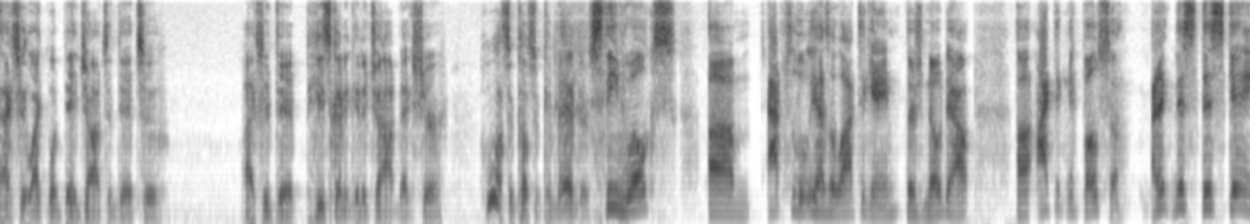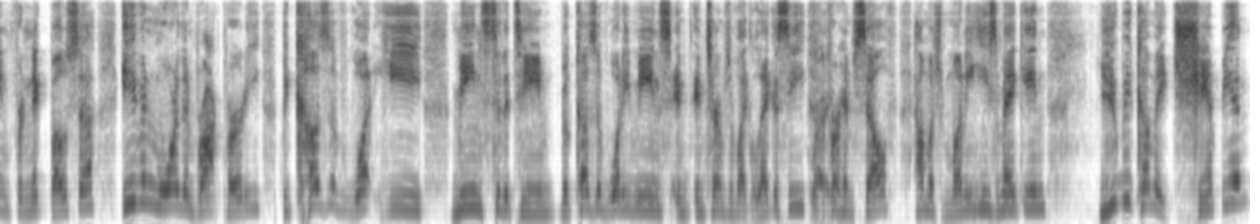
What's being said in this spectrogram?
I actually like what Ben Johnson did too. I actually did. He's going to get a job next year. Who else comes to Commanders? Steve Wilks um, absolutely has a lot to gain. There's no doubt. Uh, I think Nick Bosa. I think this this game for Nick Bosa, even more than Brock Purdy, because of what he means to the team, because of what he means in, in terms of like legacy Right. for himself, how much money he's making. You become a champion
